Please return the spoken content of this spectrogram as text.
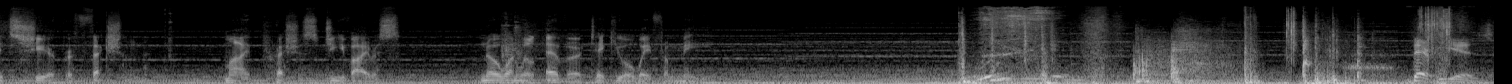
It's sheer perfection. My precious G-Virus. No one will ever take you away from me. There he is.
